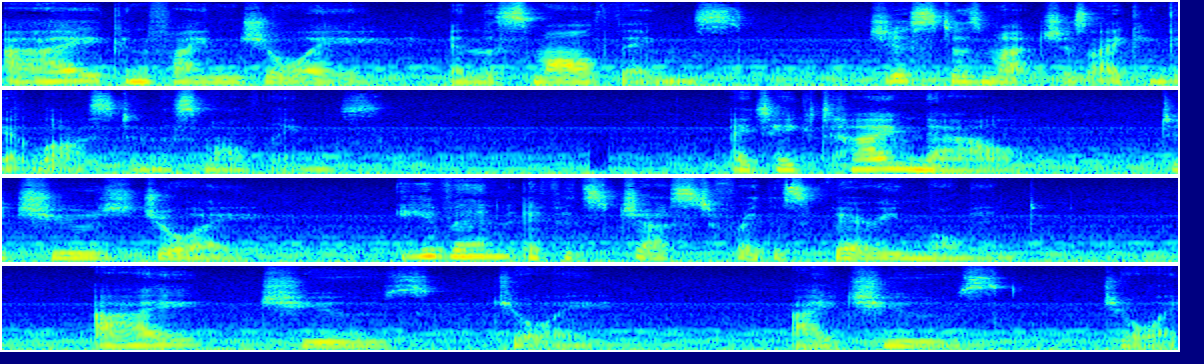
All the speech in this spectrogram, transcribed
I can find joy in the small things just as much as I can get lost in the small things. I take time now to choose joy, even if it's just for this very moment. I choose joy. I choose joy.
